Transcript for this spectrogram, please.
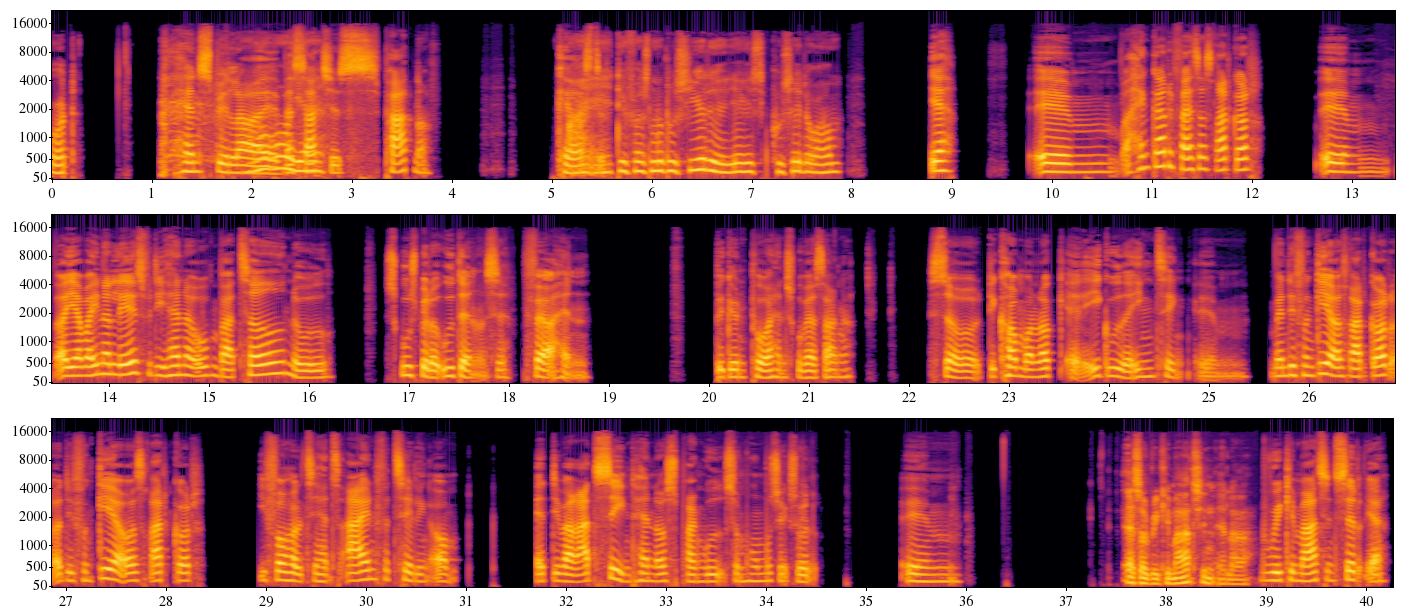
What? Han spiller Nå, øh, ja. Versaces partner. Kæreste. Ej, det er først nu, du siger det, at jeg kunne se, det var ham. Øhm, og han gør det faktisk også ret godt. Øhm, og jeg var inde og læse, fordi han har åbenbart taget noget skuespilleruddannelse, før han begyndte på, at han skulle være sanger. Så det kommer nok øh, ikke ud af ingenting. Øhm, men det fungerer også ret godt, og det fungerer også ret godt i forhold til hans egen fortælling om, at det var ret sent, han også sprang ud som homoseksuel. Øhm, Altså Ricky Martin, eller... Ricky Martin selv, ja.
